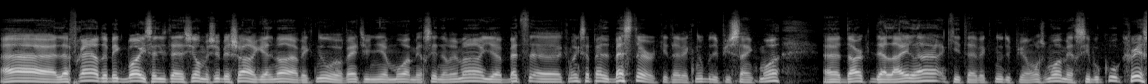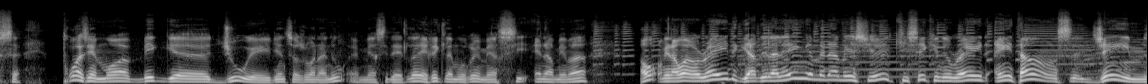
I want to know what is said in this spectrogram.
Ah, le frère de Big Boy, salutations. M. Béchard également avec nous au 21e mois. Merci énormément. Il y a euh, comment il s'appelle? Bester qui est avec nous depuis 5 mois. Euh, Dark Delilah qui est avec nous depuis 11 mois. Merci beaucoup. Chris, troisième mois. Big Jew, il vient de se rejoindre à nous. Merci d'être là. Éric Lamoureux, merci énormément. Oh, on vient d'avoir un raid. Gardez la ligne, mesdames, messieurs. Qui c'est qu'une raid? Intense? James,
